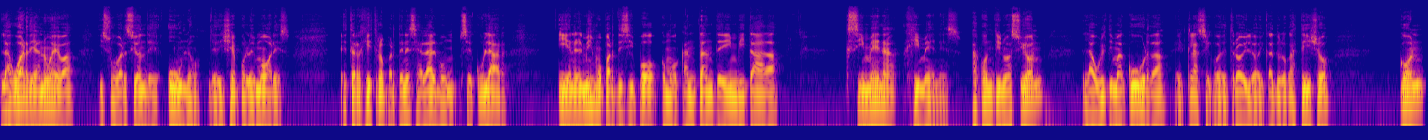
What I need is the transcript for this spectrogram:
La Guardia Nueva y su versión de Uno de Dijépolo y Mores. Este registro pertenece al álbum Secular y en el mismo participó como cantante invitada Ximena Jiménez. A continuación, La Última Curda, el clásico de Troilo y Cátulo Castillo, con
